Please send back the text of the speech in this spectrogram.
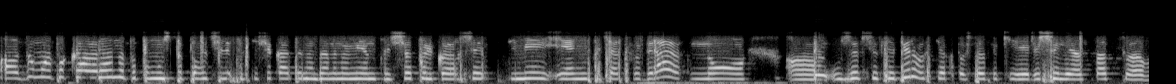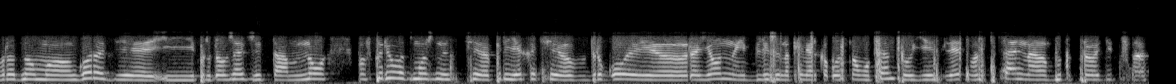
А, думаю, пока рано, потому что получили сертификаты на данный момент. Еще только шесть семей, и они сейчас выбирают, но уже в числе первых те, кто все-таки решили остаться в родном а, городе и продолжать жить там. Но, повторю, возможность э, приехать в другой э, район и ближе, например, к областному центру есть. Для этого специально будут проводиться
